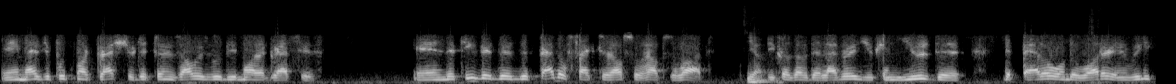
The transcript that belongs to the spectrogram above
And as you put more pressure, the turns always will be more aggressive. And I think that the, the pedal factor also helps a lot. Yeah. Because of the leverage, you can use the, the pedal on the water and really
